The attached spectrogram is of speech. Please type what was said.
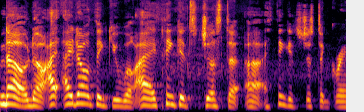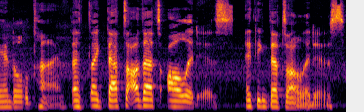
No, no, I, I don't think you will. I think it's just a. Uh, I think it's just a grand old time. That's like that's all. That's all it is. I think that's all it is.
